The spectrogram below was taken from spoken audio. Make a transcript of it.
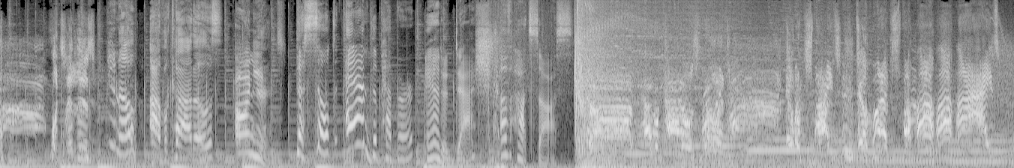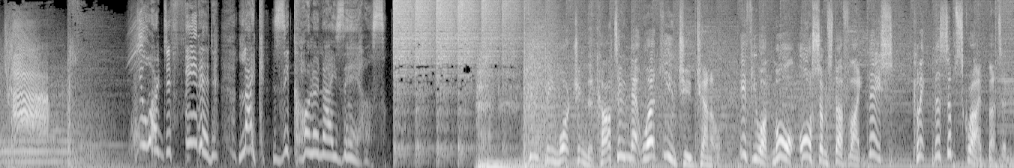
What's in this? You know, avocados. Onions! The salt and the pepper. And a dash of hot sauce. Ah, avocados ruined. Too much spice. Too much spice. Ah. You are defeated like the colonizers. Been watching the Cartoon Network YouTube channel. If you want more awesome stuff like this, click the subscribe button.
